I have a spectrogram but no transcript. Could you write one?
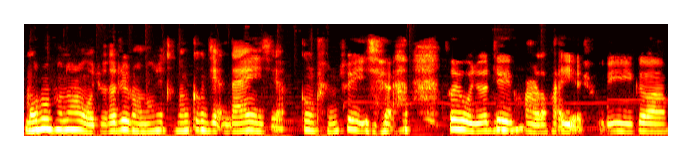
某种程度上，我觉得这种东西可能更简单一些，更纯粹一些。所以我觉得这一块的话，也属于一个，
